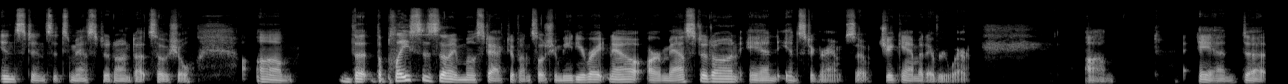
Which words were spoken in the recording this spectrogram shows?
instance, it's mastodon.social. Um, the the places that I'm most active on social media right now are Mastodon and Instagram. So Jay Gamet everywhere. Um, and uh,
